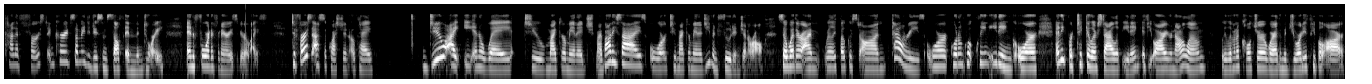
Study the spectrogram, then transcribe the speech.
kind of first encourage somebody to do some self inventory in four different areas of your life. To first ask the question, okay, do I eat in a way to micromanage my body size or to micromanage even food in general? So, whether I'm really focused on calories or quote unquote clean eating or any particular style of eating, if you are, you're not alone. We live in a culture where the majority of people are,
